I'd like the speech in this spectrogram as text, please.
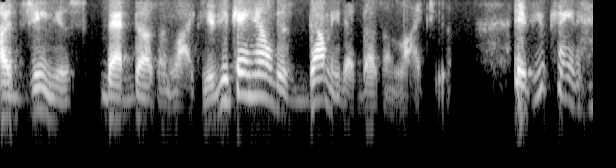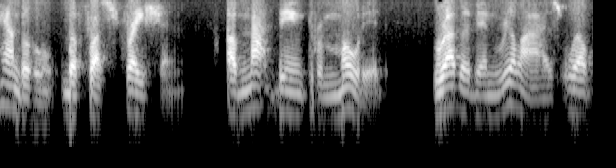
a genius that doesn't like you? If you can't handle this dummy that doesn't like you, if you can't handle the frustration of not being promoted rather than realize, well,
